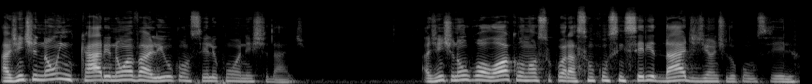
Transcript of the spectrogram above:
a gente não encara e não avalia o conselho com honestidade. A gente não coloca o nosso coração com sinceridade diante do conselho.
